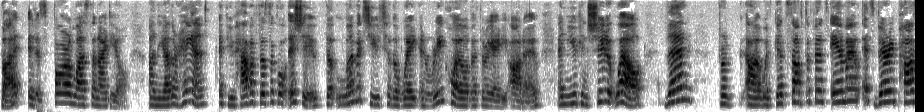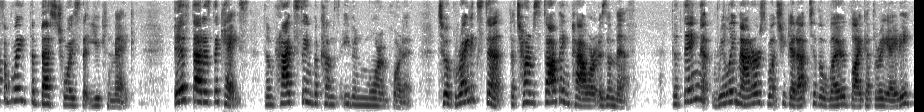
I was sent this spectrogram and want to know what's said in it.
But it is far less than ideal. On the other hand, if you have a physical issue that limits you to the weight and recoil of a 380 auto and you can shoot it well, then for uh, with good self-defense ammo, it's very possibly the best choice that you can make. If that is the case, then practicing becomes even more important. To a great extent, the term stopping power is a myth. The thing that really matters once you get up to the load like a 380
